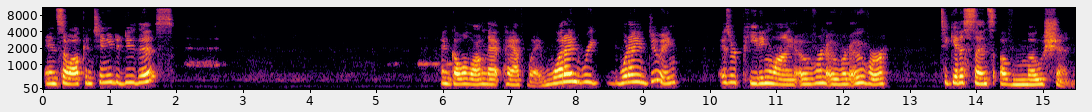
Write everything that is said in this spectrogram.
And so I'll continue to do this. and go along that pathway. What I'm what I am doing is repeating line over and over and over to get a sense of motion.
